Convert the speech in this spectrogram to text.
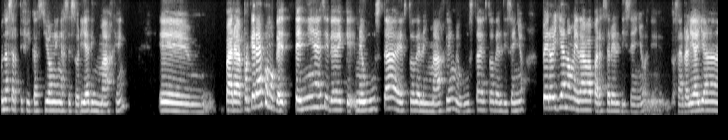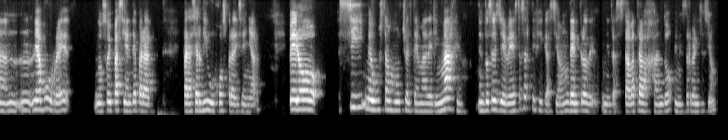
una certificación en asesoría de imagen eh, para, porque era como que tenía esa idea de que me gusta esto de la imagen, me gusta esto del diseño, pero ya no me daba para hacer el diseño. O sea, en realidad ya me aburre, no soy paciente para, para hacer dibujos, para diseñar, pero sí me gusta mucho el tema de la imagen. Entonces llevé esta certificación dentro de, mientras estaba trabajando en esta organización,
